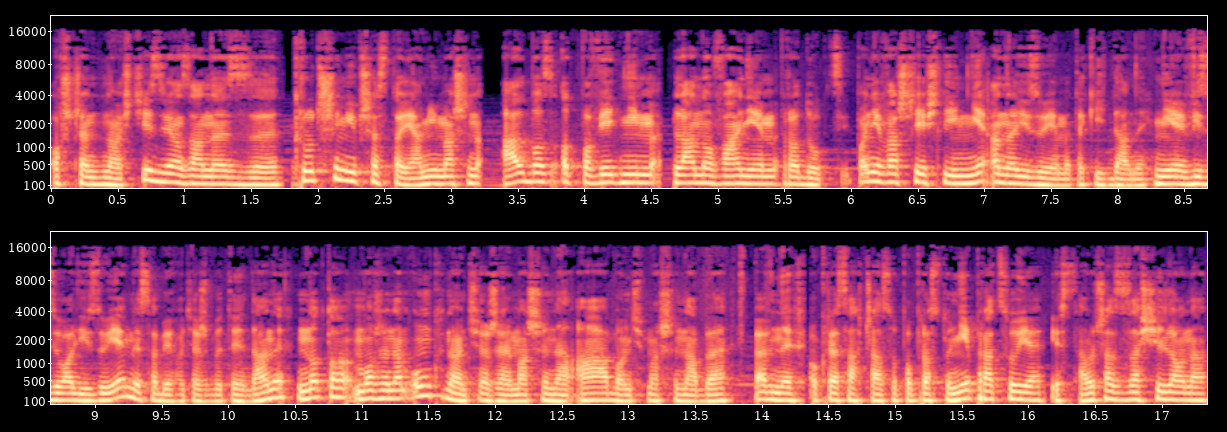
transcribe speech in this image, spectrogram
oszczędności związane z krótszymi przestojami maszyn albo z odpowiednim planowaniem produkcji. Ponieważ jeśli nie analizujemy takich danych, nie wizualizujemy sobie chociażby tych danych, no to może nam umknąć, że maszyna A bądź maszyna B w pewnych okresach czasu po prostu nie pracuje, jest cały czas zasilona,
